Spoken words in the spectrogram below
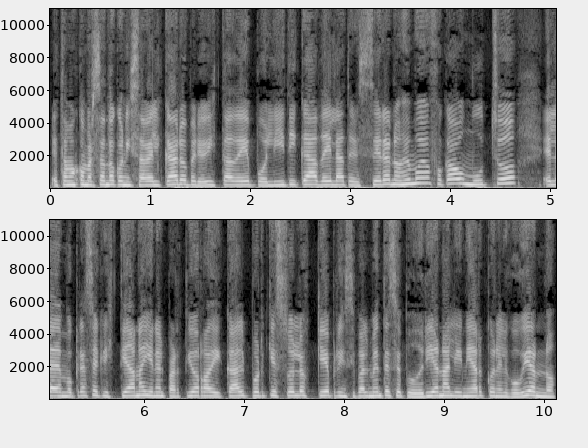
Estamos conversando con Isabel Caro, periodista de política de la tercera. Nos hemos enfocado mucho en la democracia cristiana y en el Partido Radical porque son los que principalmente se podrían alinear con el gobierno.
